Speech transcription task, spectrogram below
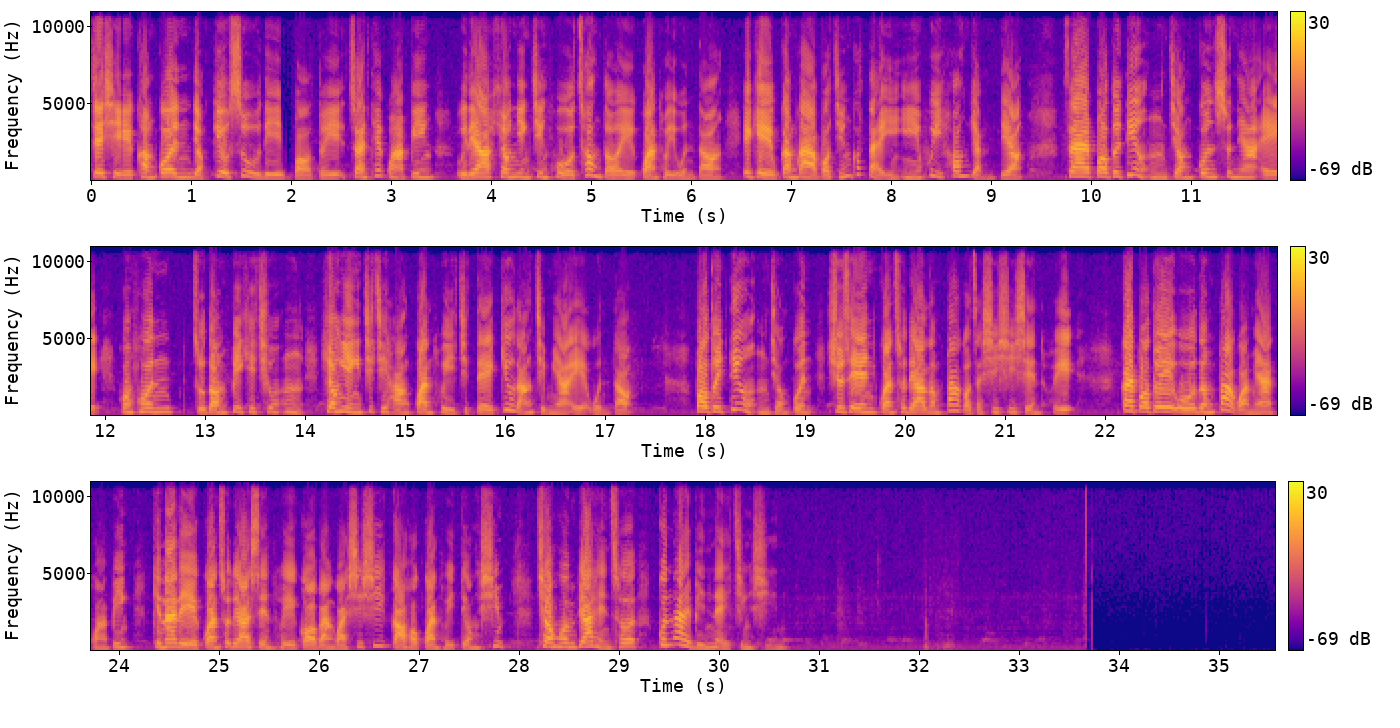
这是空军六九四二部队全体官兵为了响应政府倡导的关怀运动，以及感觉目前各大医院肺荒严重，在部队长黄将军率领下，纷纷主动闭起手网，响应这一项关怀一地救人一命的运动。部队长黄将军首先捐出了两百五十四支鲜花。该部队有两百多名的官兵，今仔日捐出了鲜血五万外 CC，交予关怀中心，充分表现出关爱民的精神。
